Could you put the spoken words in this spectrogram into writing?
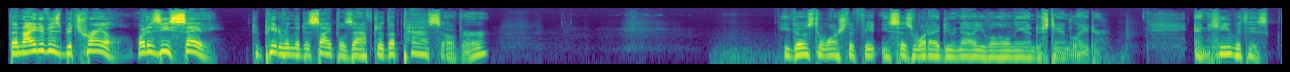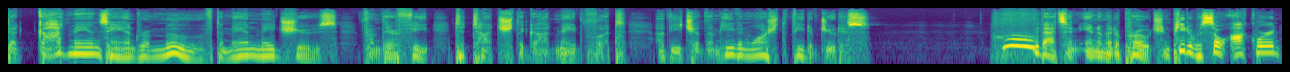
The night of his betrayal, what does he say to Peter and the disciples after the Passover? He goes to wash their feet and he says, What I do now, you will only understand later. And he, with his the God man's hand, removed the man made shoes from their feet to touch the God made foot of each of them. He even washed the feet of Judas. Whew, that's an intimate approach. And Peter was so awkward.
